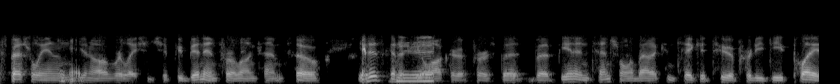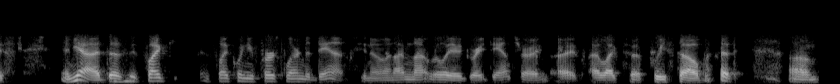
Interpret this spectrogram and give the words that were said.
especially in you know a relationship you've been in for a long time. So it is going to feel awkward at first, but but being intentional about it can take it to a pretty deep place. And yeah, it does. It's like it's like when you first learn to dance, you know. And I'm not really a great dancer. I I, I like to freestyle, but um,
